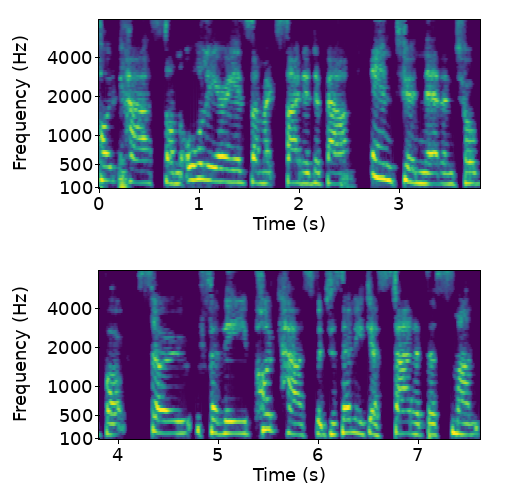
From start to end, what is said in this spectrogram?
podcast on all areas I'm excited about and turn that into a book. So for the podcast, which has only just started this month,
